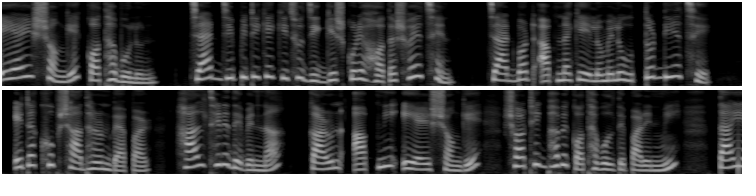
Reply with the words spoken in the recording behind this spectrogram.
এআইয়ের সঙ্গে কথা বলুন। চ্যাট জিপিটিকে কিছু জিজ্ঞেস করে হতাশ হয়েছেন? চ্যাটবট আপনাকে এলোমেলো উত্তর দিয়েছে? এটা খুব সাধারণ ব্যাপার। হাল ছেড়ে দেবেন না। কারণ আপনি এআইয়ের সঙ্গে সঠিকভাবে কথা বলতে পারেননি, তাই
